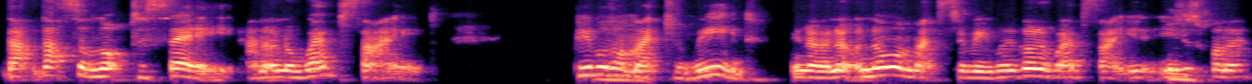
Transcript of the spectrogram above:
That, that's a lot to say. And on a website, people don't like to read. You know, no, no one likes to read. When you go to a website, you, you just want to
